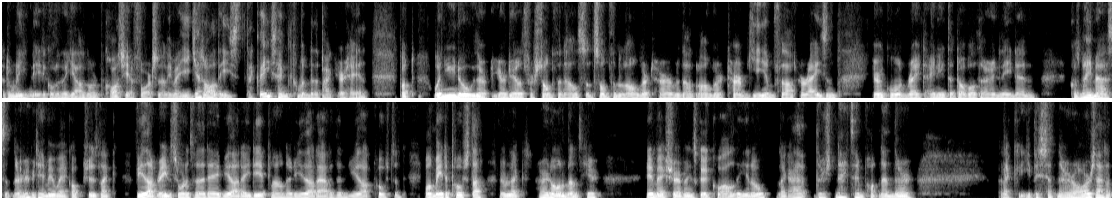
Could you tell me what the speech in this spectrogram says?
I don't even need to go to the Galgorm. Cost you a fortune anyway. You get all these like these things come into the back of your head. But when you know that you're doing it for something else and something longer term and that longer term game for that horizon, you're going right. I need to double down, lean in. Because my mess sitting there every time I wake up, she's like, "Have you that reel sorted for the day? Have you that idea planned? Have you that edited? Have you that posted? Want me to post that?" And I'm like, "Hold on a minute here. You make sure everything's good quality. You know, like I there's nights I'm putting in there, like you'd be sitting there hours at it,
